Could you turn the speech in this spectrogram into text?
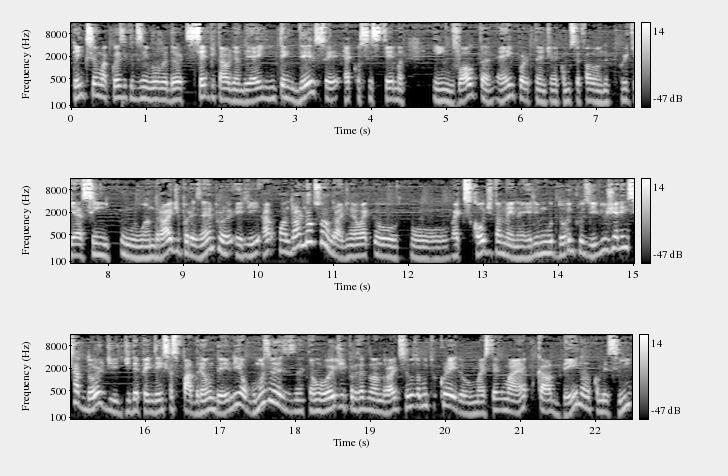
tem que ser uma coisa que o desenvolvedor sempre tá olhando. E aí entender esse ecossistema em volta é importante, né? Como você falou, né? Porque assim, o Android, por exemplo, ele. O Android, não só o Android, né? O, o, o Xcode também, né? Ele mudou, inclusive, o gerenciador de, de dependências padrão dele algumas vezes, né? Então hoje, por exemplo, no Android você usa muito Cradle, mas teve uma época bem no comecinho,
